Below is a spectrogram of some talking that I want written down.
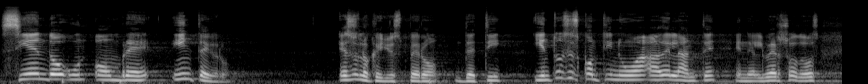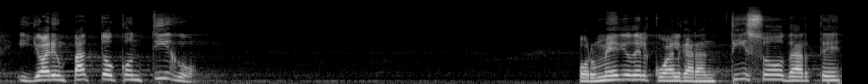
siendo un hombre íntegro. Eso es lo que yo espero de ti. Y entonces continúa adelante en el verso 2, y yo haré un pacto contigo, por medio del cual garantizo darte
